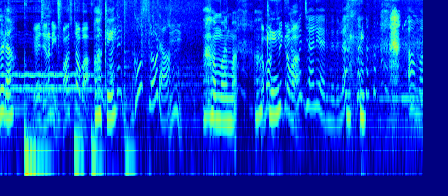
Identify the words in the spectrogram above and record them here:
இல்லடா ஏய் ஜனனி ஃபாஸ்டா வா. ஓகே. கோ ஸ்லோடா. ஆமா ஆமா. ஓகே. சீக்கிரம் வா. ஜாலியா இருந்ததுல ஆமா.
